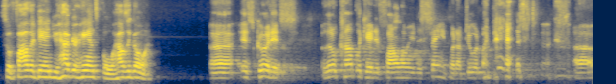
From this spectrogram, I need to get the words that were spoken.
So Father Dan, you have your hands full. How's it going? Uh, it's good. It's a little complicated following a saint, but I'm doing my best. uh,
